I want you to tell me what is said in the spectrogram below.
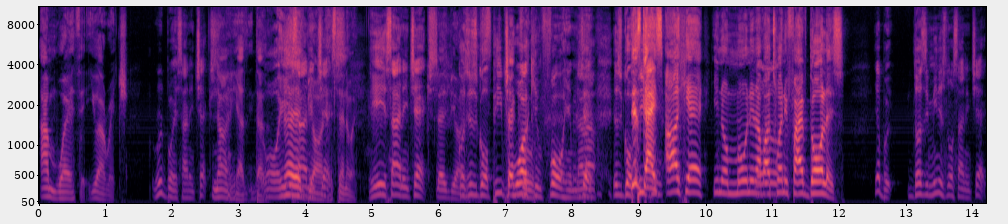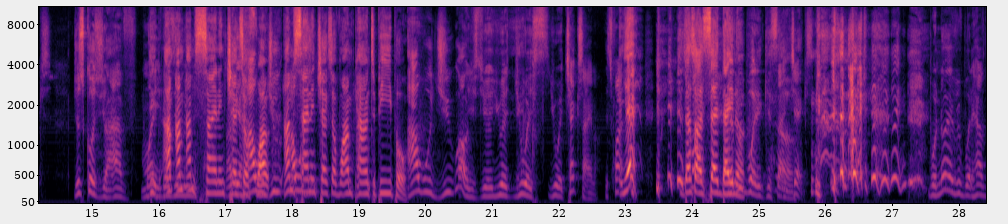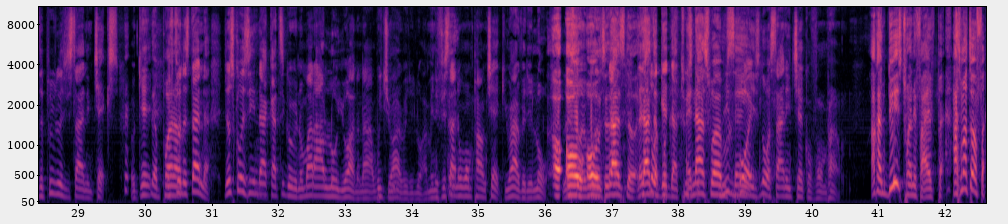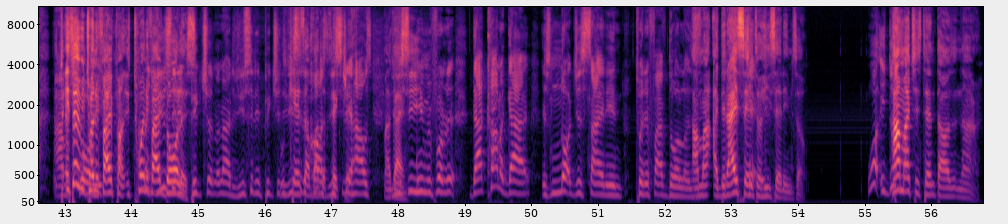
I'm worthy. You are rich. rude boy is signing checks. No, he, has, he doesn't. Oh, he's Let's signing be honest. checks. Anyway, He's signing checks. Let's be Because he's got people Check working for him. Now. He's this people- guy's out here, you know, moaning about no, no. twenty five dollars. Yeah, but doesn't mean he's not signing checks. Just because you have money, Dude, I'm, I'm, mean- I'm signing I mean, checks of one. you- I'm signing you- checks of one pound to people. How would you? Well, you you a you a you a check signer. It's fine. Yeah. It's That's why I said that, you know. everybody can sign Oh. checks, but not everybody have the privilege of signing checks. Okay, The point to understand that. Just because in that category, no matter how low you are, and now which you are really low. I mean, if you're signing one pound check, you are really low. Oh, Let's oh, oh, so that's the- Let's that's not the get that and that's what I'm Rude saying. boy is not signing check of one pound. I can do his twenty five. As a matter of fact, I'm it's not even sure twenty pounds. It's twenty five did you see dollars. the Picture? No, no. Did you see the picture? Who Did you cares see the the Did you see the picture? house? My Did guy. you see him in front of the, that kind of guy? Is not just signing twenty five dollars. Did I say Check. it or he said himself? What? How much is ten thousand naira?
